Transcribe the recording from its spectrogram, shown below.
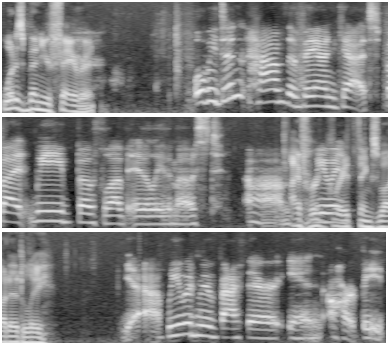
what has been your favorite? Well, we didn't have the van yet, but we both love Italy the most. Um, I've heard we would- great things about Italy. yeah, we would move back there in a heartbeat.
